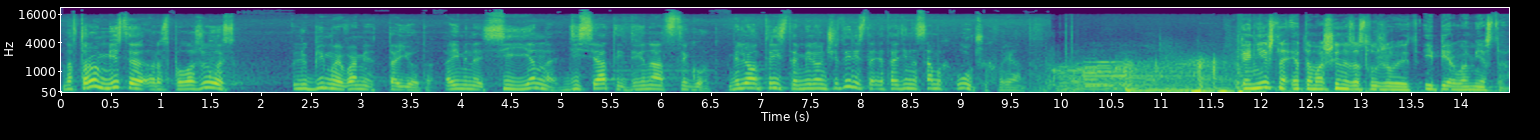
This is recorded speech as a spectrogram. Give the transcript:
На втором месте расположилась любимая вами Toyota, а именно Sienna 10-12 год. Миллион триста, миллион четыреста – это один из самых лучших вариантов. Конечно, эта машина заслуживает и первого места.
